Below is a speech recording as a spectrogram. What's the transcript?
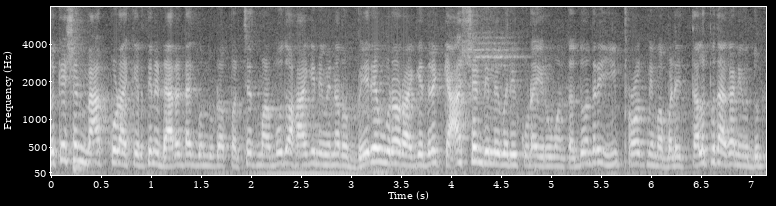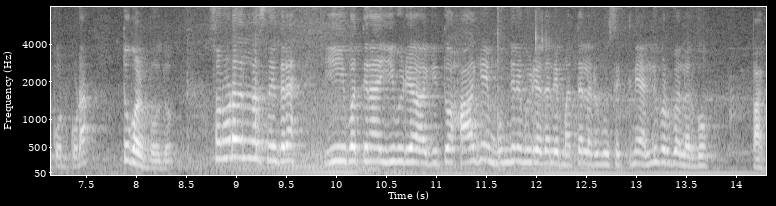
ಲೊಕೇಶನ್ ಮ್ಯಾಪ್ ಕೂಡ ಹಾಕಿರ್ತೀನಿ. ಡೈರೆಕ್ಟ್ ಆಗಿ ಬಂದು ಪರ್ಚೇಸ್ ಮಾಡ್ಬೋದು. ಹಾಗೆ ನೀವೇನಾದ್ರು ಬೇರೆ ಊರವ್ರು ಆಗಿದ್ರೆ ಕ್ಯಾಶ್ ಆನ್ ಡೆಲಿವರಿ ಕೂಡ ಇರುವಂಥದ್ದು ಅಂದರೆ ಈ ಪ್ರಾಡಕ್ಟ್ ನಿಮ್ಮ ಬಳಿ ತಲುಪಿದಾಗ ನೀವು ದುಡ್ಡು ಕೊಟ್ಟು ಕೂಡ ತಗೊಳ್ಬೋದು. ಸೊ ನೋಡೋದಲ್ಲ ಸ್ನೇಹಿತರೆ? ಈ ಇವತ್ತಿನ ಈ ವಿಡಿಯೋ ಆಗಿತ್ತು. ಹಾಗೆ ಮುಂದಿನ ವಿಡಿಯೋದಲ್ಲಿ ಮತ್ತೆಲ್ಲರಿಗೂ ಸಿಗ್ತೀನಿ. ಅಲ್ಲಿವರೆಗೂ ಎಲ್ಲರಿಗೂ ಬಾಯ್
